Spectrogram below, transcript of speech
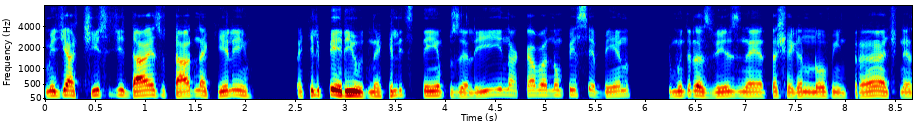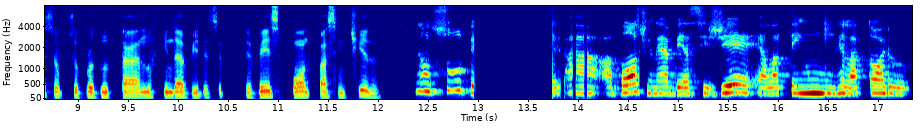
imediatista de dar resultado naquele, naquele período, naqueles tempos ali, e acaba não percebendo que muitas das vezes né, tá chegando um novo entrante, né, seu, seu produto está no fim da vida. Você, você vê esse ponto, faz sentido? Não, super. A, a Boston, né, a BSG, ela tem um relatório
